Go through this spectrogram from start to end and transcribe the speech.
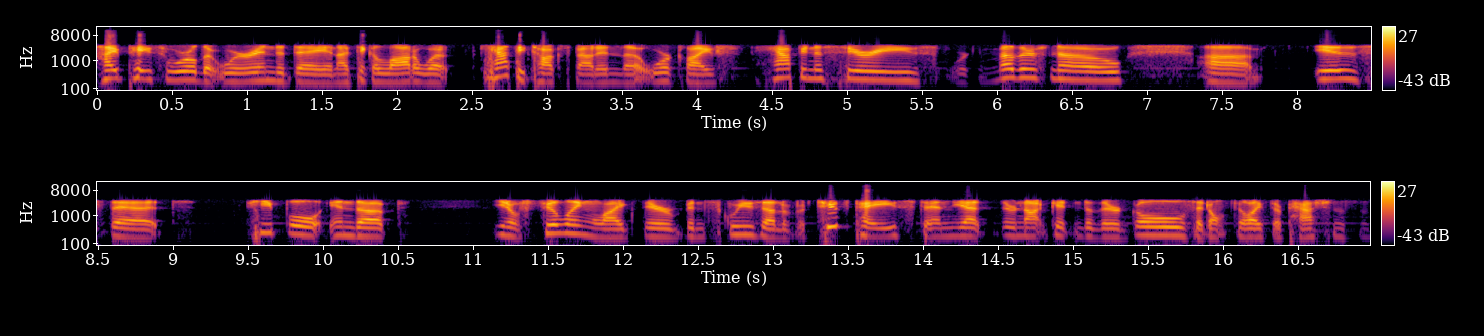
high-paced world that we're in today, and I think a lot of what Cathy talks about in the work-life happiness series, Working Mothers Know, um, is that people end up, you know, feeling like they've been squeezed out of a toothpaste, and yet they're not getting to their goals. They don't feel like their passions and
